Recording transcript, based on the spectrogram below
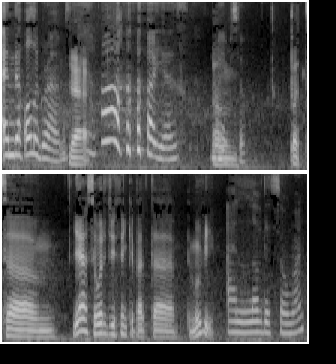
and the holograms. yeah, yes, maybe Um, so. but um, yeah. So what did you think about the the movie? I loved it so much.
